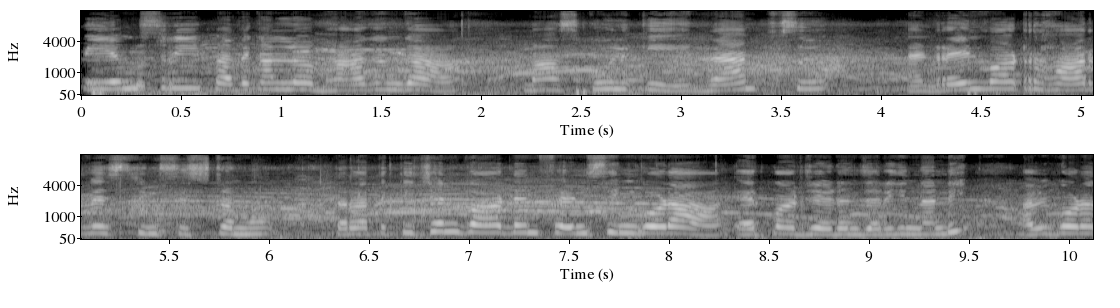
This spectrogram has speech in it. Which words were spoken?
పిఎం శ్రీ పథకంలో భాగంగా మా స్కూల్కి ramps and rain water harvesting system తర్వాత కిచెన్ గార్డెన్ ఫెన్సింగ్ కూడా ఏర్పాటు చేయడం జరిగిందండి. అవి కూడా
